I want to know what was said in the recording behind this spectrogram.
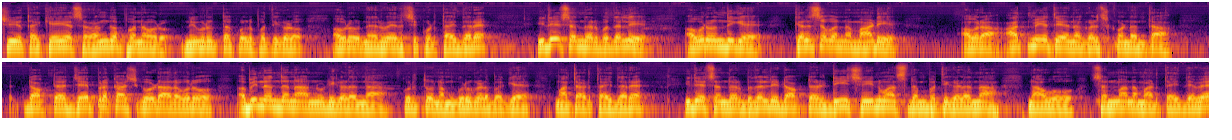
ಶ್ರೀಯುತ ಕೆ. ಎಸ್. ರಂಗಪ್ಪನವರು, ನಿವೃತ್ತ ಕುಲಪತಿಗಳು ಅವರು ನೆರವೇರಿಸಿಕೊಡ್ತಾ ಇದ್ದಾರೆ. ಇದೇ ಸಂದರ್ಭದಲ್ಲಿ ಅವರೊಂದಿಗೆ ಕೆಲಸವನ್ನು ಮಾಡಿ ಅವರ ಆತ್ಮೀಯತೆಯನ್ನು ಗಳಿಸ್ಕೊಂಡಂಥ ಡಾಕ್ಟರ್ ಜಯಪ್ರಕಾಶ್ ಗೌಡರವರು ಅಭಿನಂದನಾ ನುಡಿಗಳನ್ನು ಕುರಿತು ನಮ್ಮ ಗುರುಗಳ ಬಗ್ಗೆ ಮಾತಾಡ್ತಾ ಇದ್ದಾರೆ. ಇದೇ ಸಂದರ್ಭದಲ್ಲಿ ಡಾಕ್ಟರ್ ಡಿ ಶ್ರೀನಿವಾಸ್ ದಂಪತಿಗಳನ್ನು ನಾವು ಸನ್ಮಾನ ಮಾಡ್ತಾ ಇದ್ದೇವೆ.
